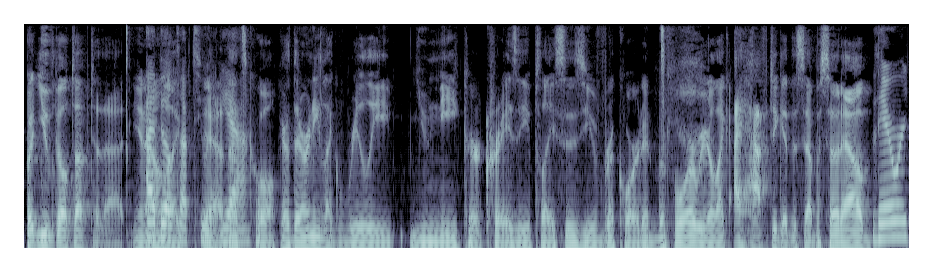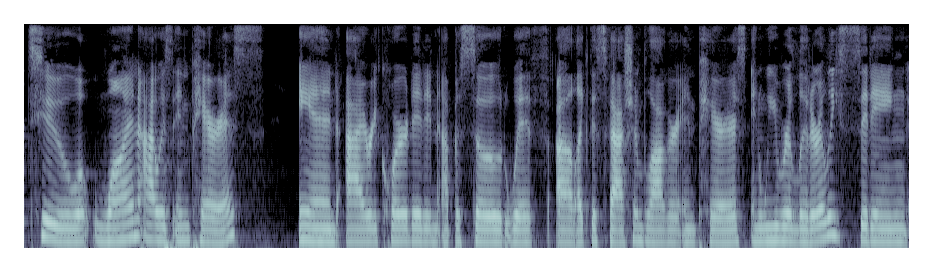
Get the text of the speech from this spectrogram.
But you've built up to that, you know. I built like- up to it, yeah. that's cool. Are there any like really unique or crazy places you've recorded before where you're like, I have to get this episode out? There were two. One, I was in Paris and I recorded an episode with uh, like this fashion blogger in Paris, and we were literally sitting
